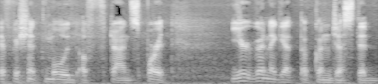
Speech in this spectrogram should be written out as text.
efficient mode of transport, you're going to get a congested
